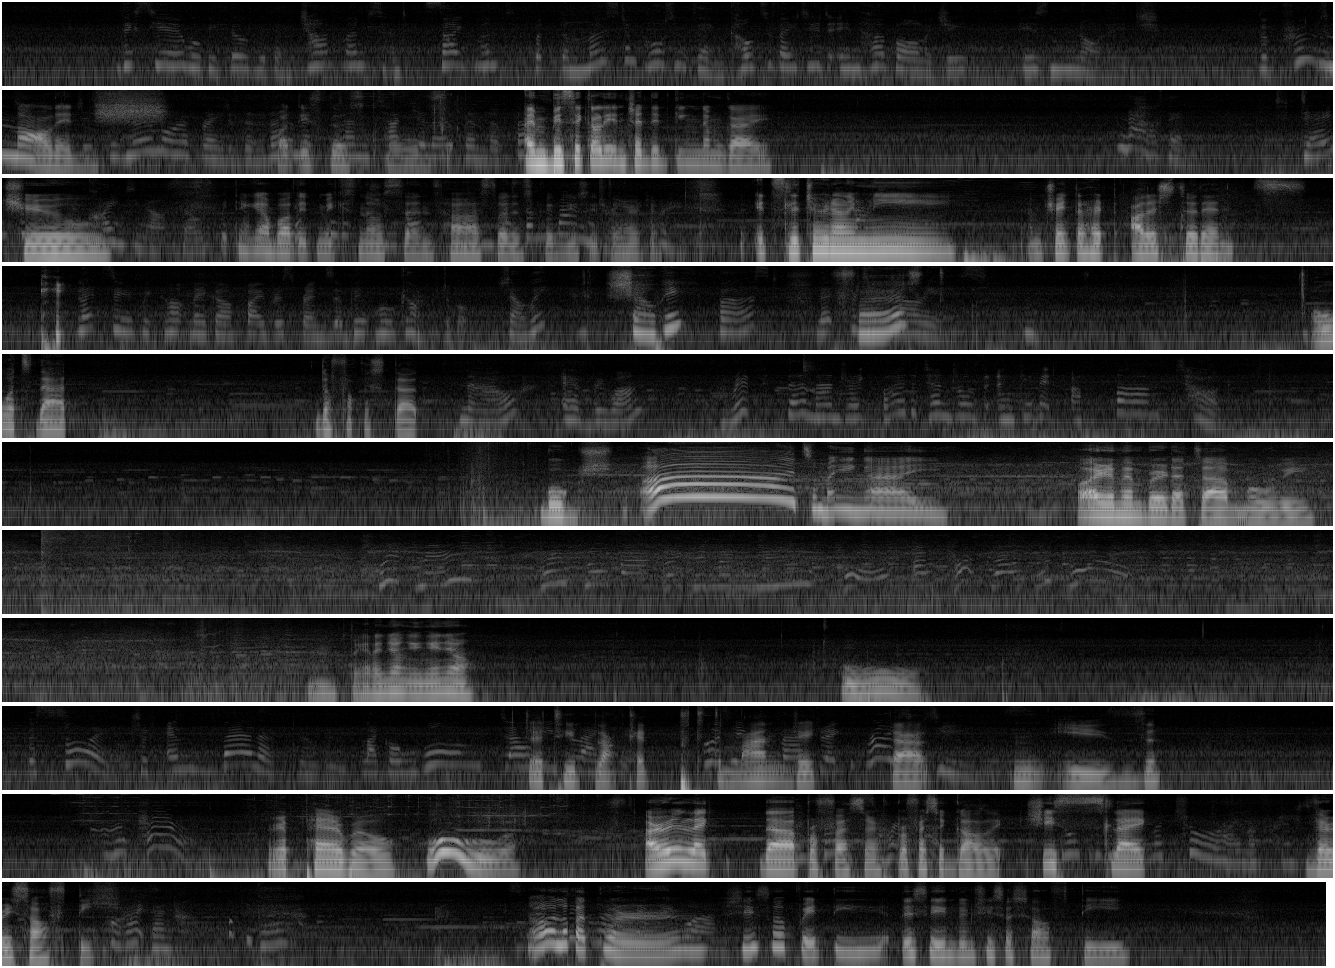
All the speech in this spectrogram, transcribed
This year will be filled with enchantment and excitement, but the most important thing cultivated in herbology is knowledge. The Knowledge. is no more afraid of the What is those tentacular called? than the I'm basically Enchanted Kingdom guy. Now then, today True. Thinking about it makes no sense how students could use it to hurt them. It's literally me. I'm trying to hurt other students. Let's see if we can't make our fibrous friends a bit more comfortable, shall we? Shall we? First, let's First? our. Hmm. Oh, what's that? The fuck is that? Now, everyone, grip their mandrake by the tendrils and give it a Bugs. Ah! It's a maingay. Oh, I remember that uh, movie. Hmm, tingnan nyo, ang ingay nyo. Ooh. Dirty blanket. Put the putting that is. Reparo. Ooh. I really like the professor, Professor Garlick. She's like very softy. Oh, look at her. She's so pretty. At the same time, she's a.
